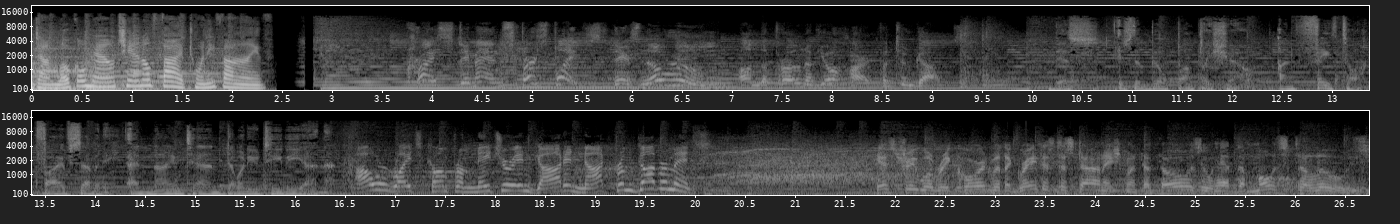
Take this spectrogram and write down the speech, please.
and on Local Now, Channel 525. Christ demands first place. There's no room on the throne of your heart for two gods. This is the Bill Bunkley Show on Faith Talk 570 and 910 WTBN. Our rights come from nature and God and not from government. History will record with the greatest astonishment that those who had the most to lose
